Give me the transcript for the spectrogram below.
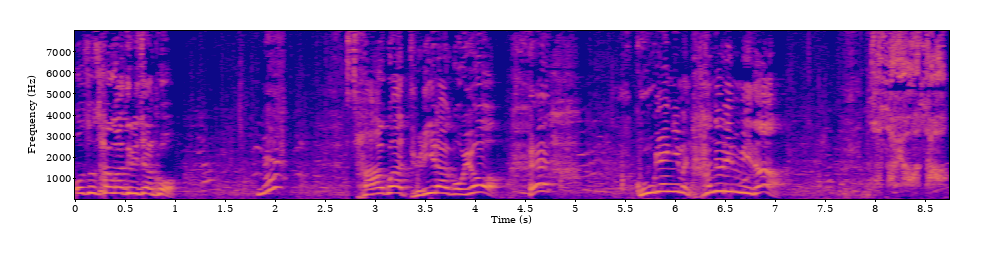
어서 사과드리지 않고. 네? 사과드리라고요? 예? 고객님은 하늘입니다. 어서요 어서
